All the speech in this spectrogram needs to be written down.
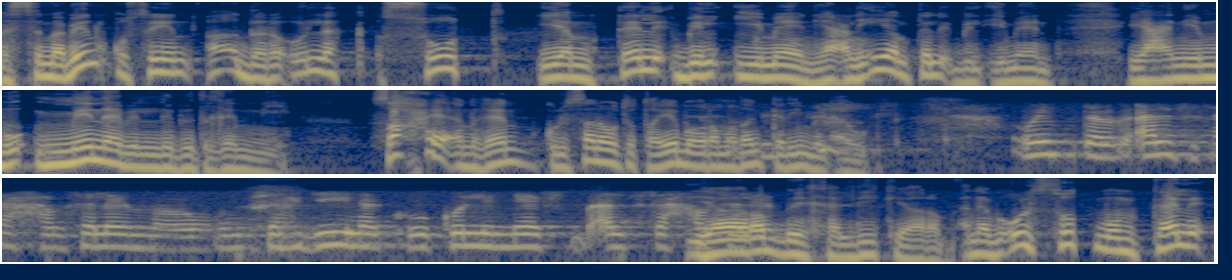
بس ما بين قوسين أقدر أقول لك صوت يمتلئ بالإيمان. يعني إيه يمتلئ بالإيمان؟ يعني مؤمنة باللي بتغنيه. صح يا أنغام؟ كل سنة وأنت طيبة ورمضان كريم الأول. وأنت بألف صحة وسلامة ومشاهدينك وكل الناس بألف صحة يا وسلامة. رب يخليك يا رب. أنا بقول صوت ممتلئ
